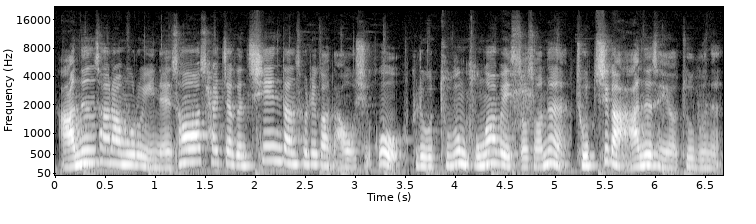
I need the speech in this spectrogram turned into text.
아는 사람으로 인해서 살짝은 치인다는 소리가 나오시고 그리고 두 분 궁합에 있어서는 좋지가 않으세요 두 분은.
